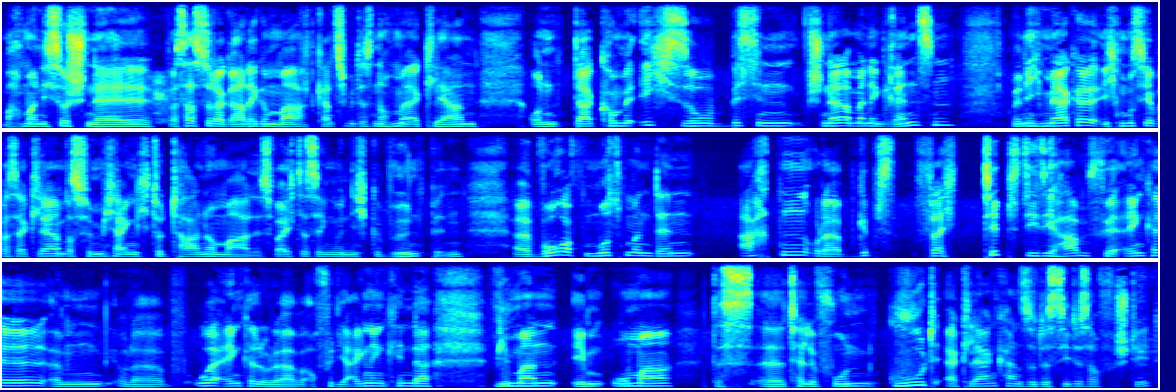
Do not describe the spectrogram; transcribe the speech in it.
mach mal nicht so schnell, was hast du da gerade gemacht, kannst du mir das nochmal erklären? Und da komme ich so ein bisschen schnell an meine Grenzen, wenn ich merke, ich muss hier was erklären, was für mich eigentlich total normal ist, weil ich das irgendwie nicht gewöhnt bin. Äh, worauf muss man denn achten oder gibt es vielleicht Tipps, die Sie haben für Enkel ähm, oder Urenkel oder auch für die eigenen Kinder, wie man eben Oma das äh, Telefon gut erklären kann, sodass sie das auch versteht?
